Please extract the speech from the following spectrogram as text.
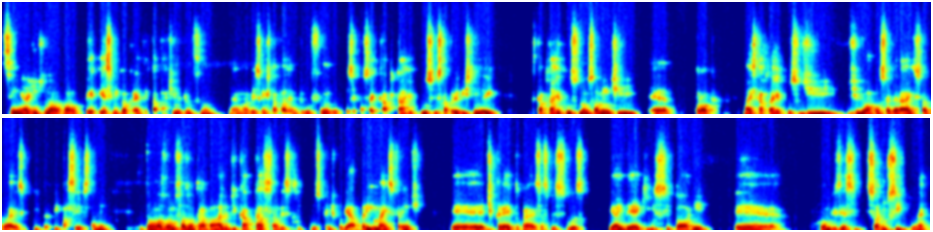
Sim, a gente não, não esse microcrédito está partindo de um fundo, né? Uma vez que a gente está fazendo pelo fundo, você consegue captar recursos, está previsto em lei, captar recursos não somente é, próprio, mas captar recursos de, de órgãos federais, estaduais e, e parceiros também. Então, nós vamos fazer um trabalho de captação desses recursos para a gente poder abrir mais frente é, de crédito para essas pessoas. E a ideia é que isso se torne, é, vamos dizer assim, só um ciclo, né?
